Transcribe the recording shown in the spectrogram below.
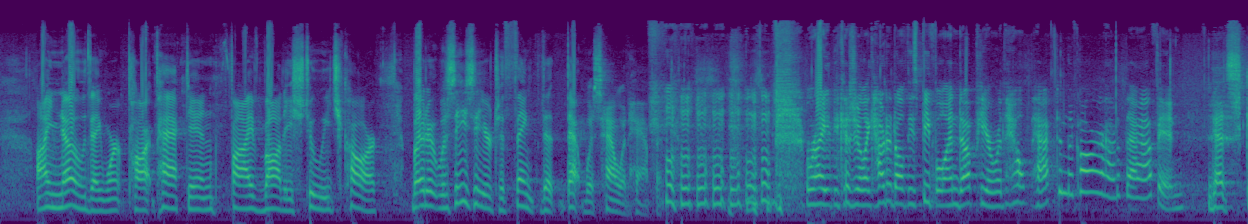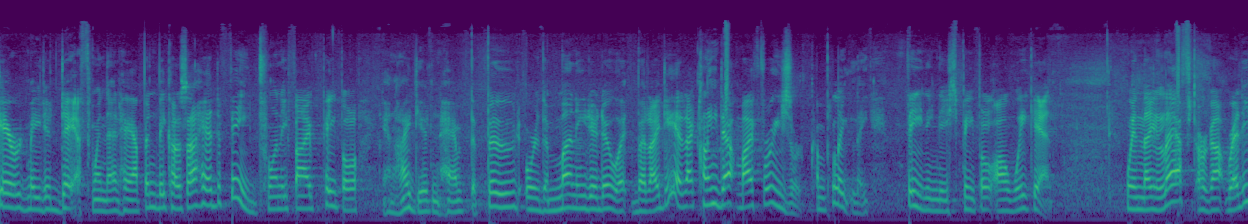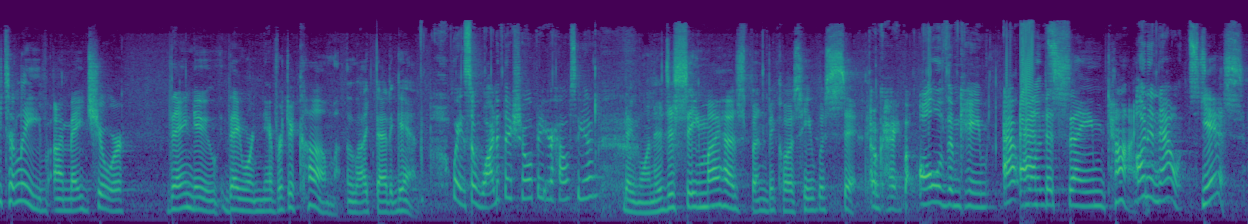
I know they weren't pa- packed in five bodies to each car, but it was easier to think that that was how it happened. Right, because you're like, how did all these people end up here with help packed in the car? How did that happen? that scared me to death when that happened because I had to feed 25 people and I didn't have the food or the money to do it, but I did. I cleaned out my freezer completely, feeding these people all weekend. When they left or got ready to leave, I made sure they knew they were never to come like that again. Wait, so why did they show up at your house again? They wanted to see my husband because he was sick Okay, but all of them came at, at once, the same time. unannounced. yes,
